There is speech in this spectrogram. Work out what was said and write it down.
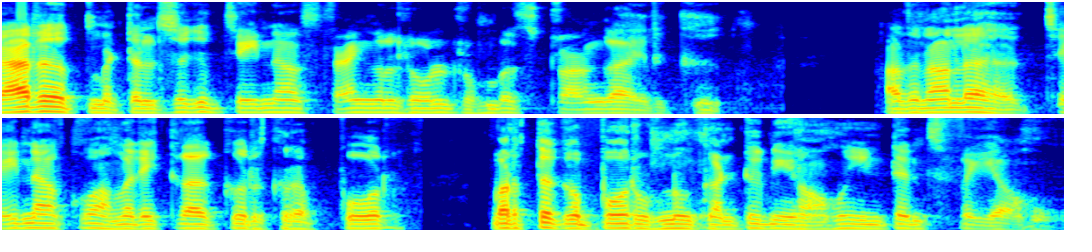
ரேர் அர்த் மெட்டல்ஸுக்கு சைனா ஸ்ட்ராங்கல் ஹோல்ட் ரொம்ப ஸ்ட்ராங்காக இருக்குது அதனால் சைனாக்கும் அமெரிக்காவுக்கும் இருக்கிற போர் வர்த்தக போர் இன்னும் கண்டினியூ ஆகும் இன்டென்சிஃபை ஆகும்.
